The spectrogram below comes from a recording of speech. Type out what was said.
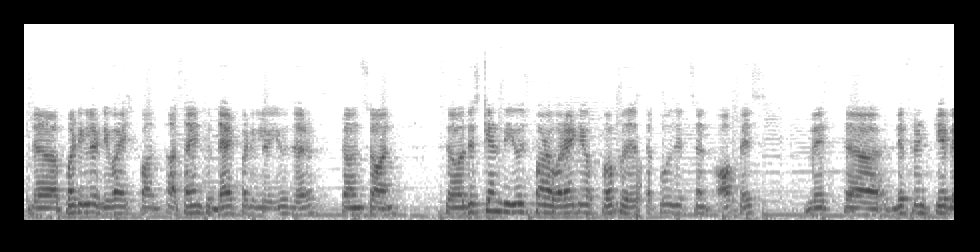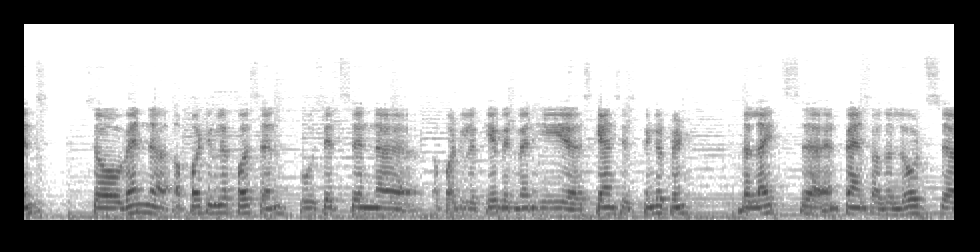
the particular device for assigned to that particular user turns on. So this can be used for a variety of purposes. Suppose it's an office with uh, different cabins. So when uh, a particular person who sits in uh, a particular cabin, when he uh, scans his fingerprint, the lights uh, and fans or the loads uh,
